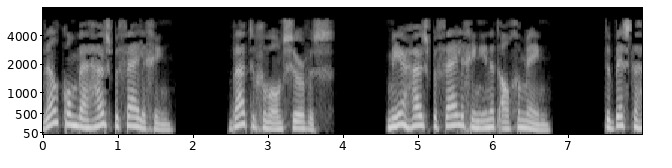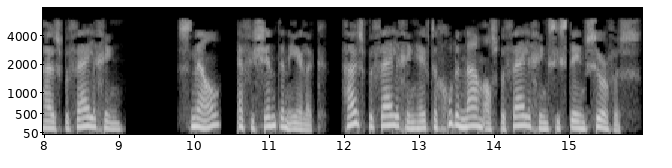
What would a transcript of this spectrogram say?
Welkom bij Huisbeveiliging. Buitengewoon service. Meer huisbeveiliging in het algemeen. De beste huisbeveiliging. Snel, efficiënt en eerlijk. Huisbeveiliging heeft een goede naam als beveiligingssysteem service.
